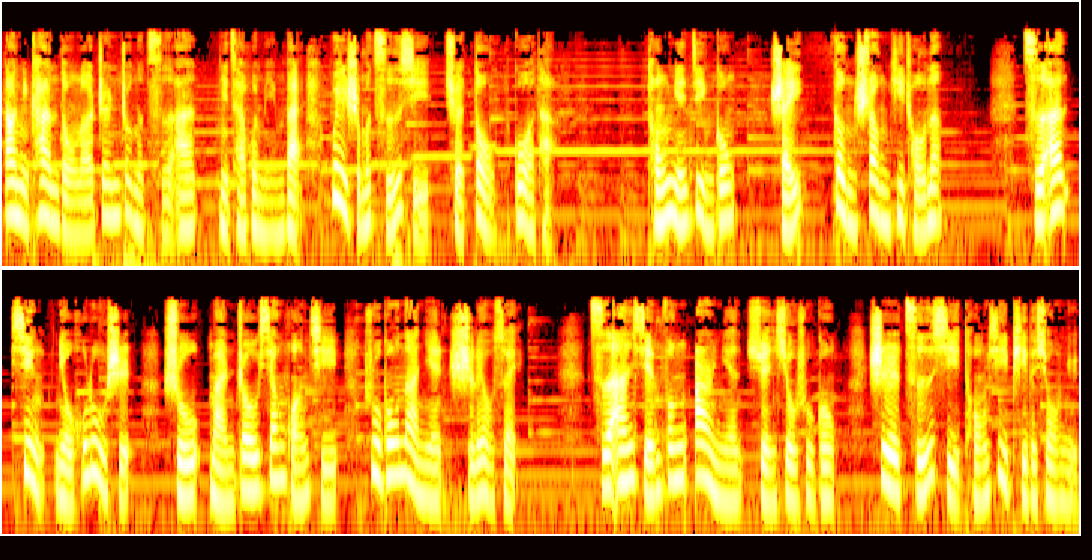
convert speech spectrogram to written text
当你看懂了真正的慈安，你才会明白为什么慈禧却斗不过他。同年进宫，谁更胜一筹呢？慈安姓钮祜禄氏，属满洲镶黄旗，入宫那年十六岁。慈安咸丰二年选秀入宫，是慈禧同一批的秀女。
